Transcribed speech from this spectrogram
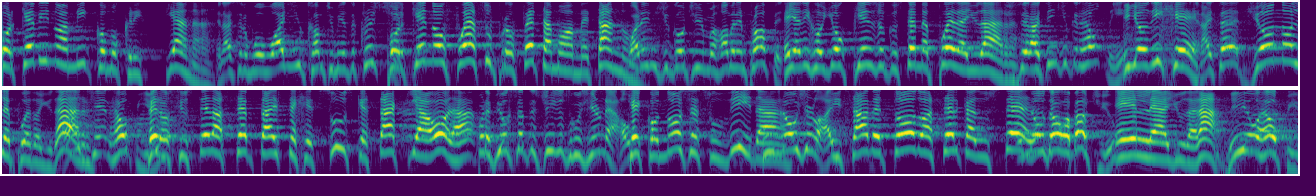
¿por qué vino a mí como cristiana? And I said, well, why do you come to me as a Christian? ¿Por qué no fue a su profeta mohametano? Why didn't you go to your Mohammedan prophet? Ella dijo, yo pienso que usted me puede ayudar. She said, I think you can help Y me. yo dije, And I said, yo no le puedo ayudar. I can't help you. Pero si usted acepta a este Jesús que está aquí ahora, But if you accept this Jesus who's here now, que conoce su vida Who knows your life, y sabe todo acerca de usted, and knows all about you, Él le ayudará. he'll help you.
